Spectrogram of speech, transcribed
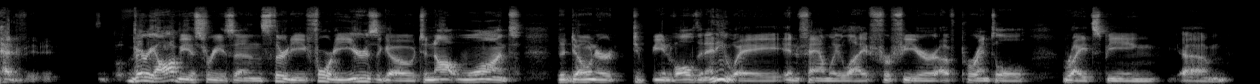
had very obvious reasons 30, 40 years ago to not want the donor to be involved in any way in family life for fear of parental rights being um,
